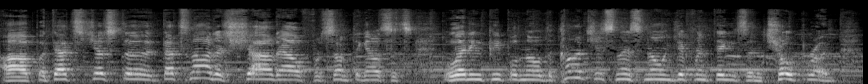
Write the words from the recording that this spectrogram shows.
Uh, but that's just a, that's not a shout out for something else. It's letting people know the consciousness, knowing different things, and Chopra and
